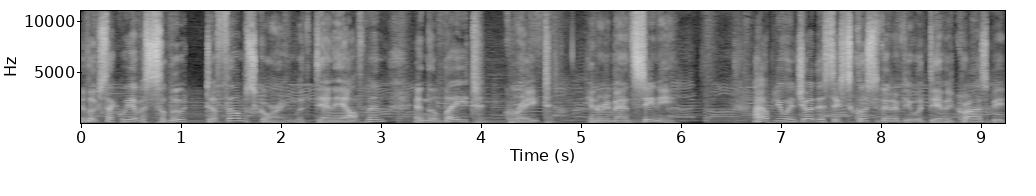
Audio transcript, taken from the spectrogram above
It looks like we have a salute to film scoring with Danny Elfman and the late, great Henry Mancini. I hope you enjoyed this exclusive interview with David Crosby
